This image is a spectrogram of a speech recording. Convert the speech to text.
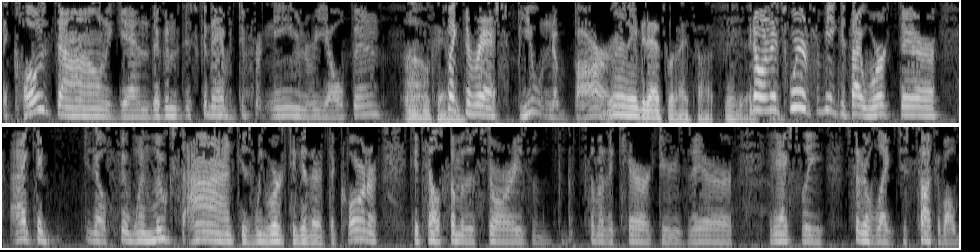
it closed down again. They're gonna it's gonna have a different name and reopen. Oh, okay. It's like the Rasputin of bars. Well, maybe that's what I thought. Maybe You know, and it's weird for me because I worked there. I could you know, when Luke's on, because we work together at the corner, could tell some of the stories, some of the characters there, and actually sort of like just talk about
